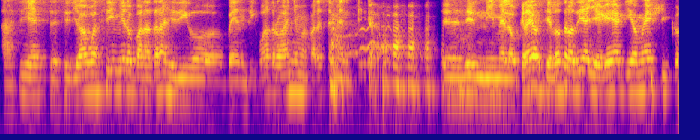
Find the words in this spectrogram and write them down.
Así es, es decir, yo hago así, miro para atrás y digo, 24 años me parece mentira. es decir, ni me lo creo, si el otro día llegué aquí a México.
